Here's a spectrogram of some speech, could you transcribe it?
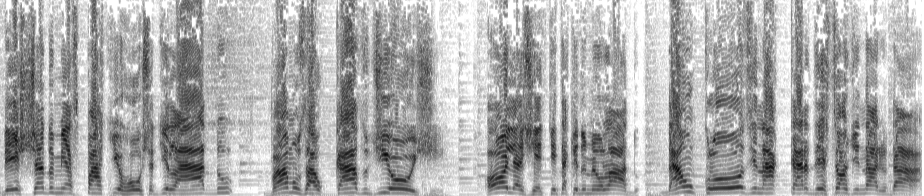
deixando minhas partes roxas de lado, vamos ao caso de hoje. Olha, gente, quem tá aqui do meu lado, dá um close na cara desse ordinário, dá.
